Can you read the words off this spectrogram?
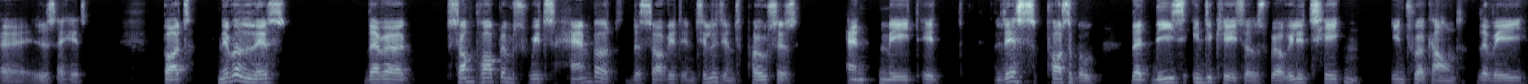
uh, is ahead. But nevertheless, there were some problems which hampered the Soviet intelligence process and made it less possible that these indicators were really taken into account the way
